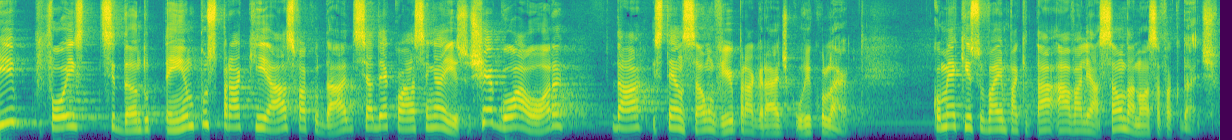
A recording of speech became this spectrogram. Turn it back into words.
E foi se dando tempos para que as faculdades se adequassem a isso. Chegou a hora da extensão vir para a grade curricular. Como é que isso vai impactar a avaliação da nossa faculdade?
